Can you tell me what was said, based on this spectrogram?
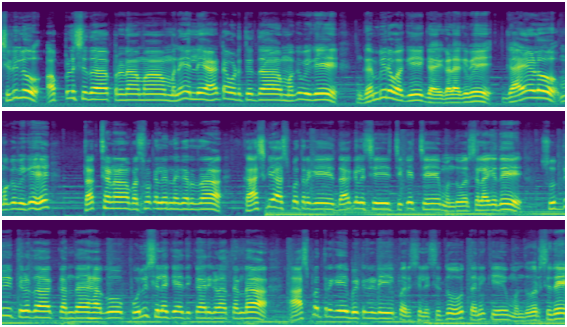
ಸಿಡಿಲು ಅಪ್ಪಳಿಸಿದ ಪರಿಣಾಮ ಮನೆಯಲ್ಲಿ ಆಟವಾಡುತ್ತಿದ್ದ ಮಗುವಿಗೆ ಗಂಭೀರವಾಗಿ ಗಾಯಗಳಾಗಿವೆ. ಗಾಯಾಳು ಮಗುವಿಗೆ ತಕ್ಷಣ ಬಸವಕಲ್ಯಾಣ ನಗರದ ಖಾಸಗಿ ಆಸ್ಪತ್ರೆಗೆ ದಾಖಲಿಸಿ ಚಿಕಿತ್ಸೆ ಮುಂದುವರಿಸಲಾಗಿದೆ. ಸುದ್ದಿ ತಿಳಿದ ಕಂದಾಯ ಹಾಗೂ ಪೊಲೀಸ್ ಇಲಾಖೆ ಅಧಿಕಾರಿಗಳ ತಂಡ ಆಸ್ಪತ್ರೆಗೆ ಭೇಟಿ ನೀಡಿ ಪರಿಶೀಲಿಸಿದ್ದು ತನಿಖೆ ಮುಂದುವರಿಸಿದೆ.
